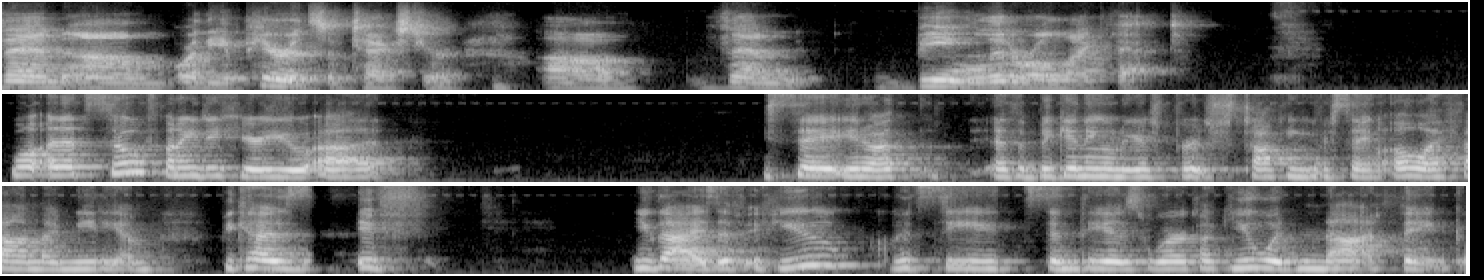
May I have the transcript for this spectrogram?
than, um, or the appearance of texture, uh, than being literal like that. Well, and it's so funny to hear you uh, say, you know, at, at the beginning when we were first talking, you're saying, oh, I found my medium. Because if you guys, if, if you could see Cynthia's work, like you would not think,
